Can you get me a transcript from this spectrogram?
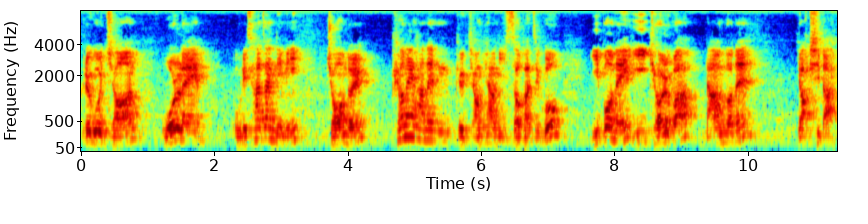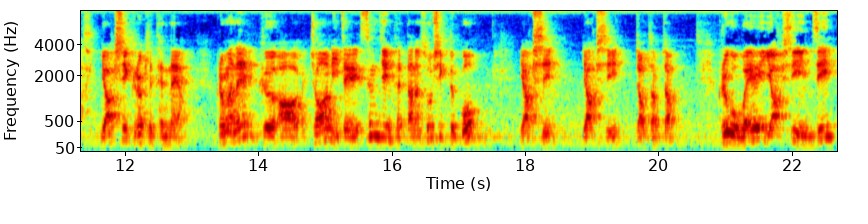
그리고 John 원래 우리 사장님이 John을 편애하는 그 경향이 있어가지고 이번에 이 결과 나온 거는 역시다. 역시 그렇게 됐네요. 그러면은 그 어, 존 이제 승진됐다는 소식 듣고 역시 역시 점점점 그리고 왜 역시인지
